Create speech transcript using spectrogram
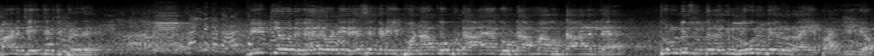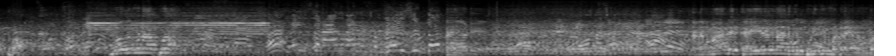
மாடு ஜெயிச்சிருச்சு பிரதர். வீட்டுல ஒரு வேலை வெட்டி ரேஷன் கடைக்கு போனா கூப்பிட்டு ஆயா கூப்பிட்டு அம்மா கூப்பிட்டு ஆள் இல்ல. துண்டு சுத்துறதுக்கு நூறு பேர் வர்றாங்கப்பா ஐயோ அப்பா போதும்டாப்பா. அந்த மாடு கையிலலாம் இருக்கு பிடிக்க மாட்டேன் நம்ம.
